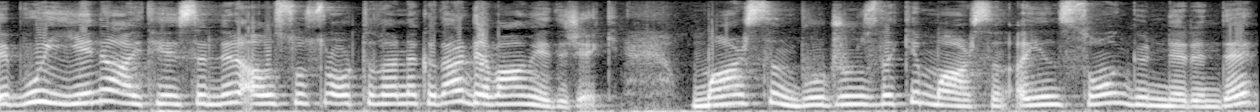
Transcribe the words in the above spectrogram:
Ve bu yeni ay tesirleri Ağustos'un ortalarına kadar devam edecek. Mars'ın burcunuzdaki Mars'ın ayın son günlerinde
